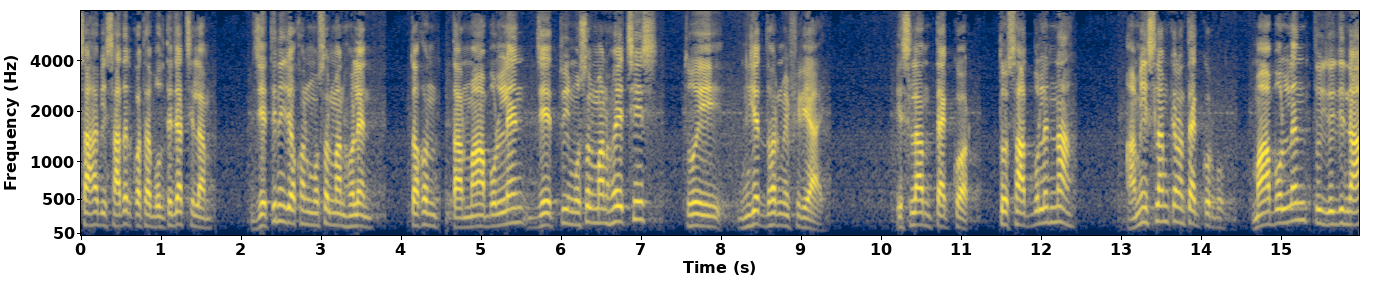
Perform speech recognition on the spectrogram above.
সাহাবি সাদের কথা বলতে যাচ্ছিলাম, যে তিনি যখন মুসলমান হলেন, তখন তার মা বললেন যে, তুই মুসলমান হয়েছিস, তুই নিজের ধর্মে ফিরে আয়। ইসলাম ত্যাগ কর। তো সাদ বললেন, না, আমি ইসলাম কেন ত্যাগ করব। মা বললেন, তুই যদি না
